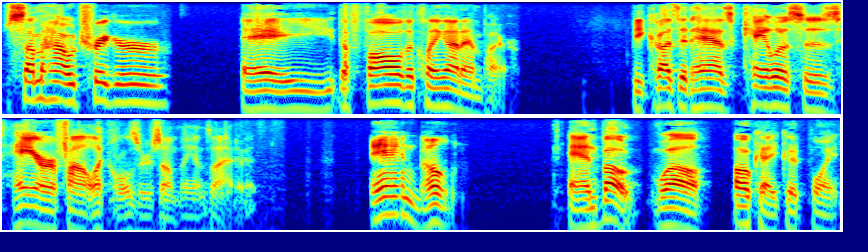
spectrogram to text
somehow trigger a the fall of the Klingon Empire because it has Kahless's hair follicles or something inside of it. And bone. And bone. Well, okay, good point.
